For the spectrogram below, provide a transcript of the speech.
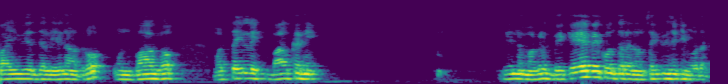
ವಾಯುವ್ಯದಲ್ಲಿ ಏನಾದರೂ ಒಂದು ಬಾಗಿಲು, ಮತ್ತು ಇಲ್ಲಿ ಬಾಲ್ಕನಿ. ಏನು ನಮ್ಮ ಮಗಳಿಗೆ ಬೇಕೇ ಬೇಕು ಅಂತಾರೆ ನಾನು ಸೈಟ್ ವಿಸಿಟಿಂಗ್ ಹೋದಾಗ.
